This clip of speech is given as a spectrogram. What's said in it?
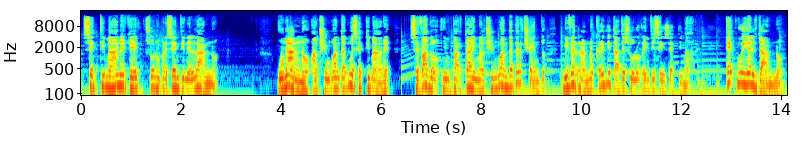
settimane che sono presenti nell'anno. Un anno a 52 settimane, se vado in part time al 50%, mi verranno accreditate solo 26 settimane. E qui è il danno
